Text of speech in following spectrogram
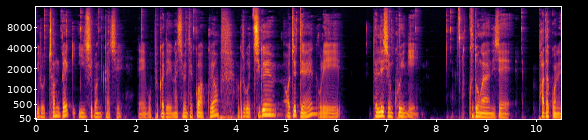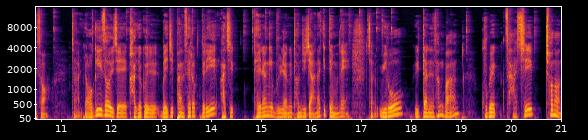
위로 1120원까지 네, 목표가 대응하시면 될 것 같고요. 어, 그리고 지금 어쨌든 우리 델리시움 코인이 그동안 이제 바닥권에서 자 여기서 이제 가격을 매집한 세력들이 아직 대량의 물량을 던지지 않았기 때문에 자 위로 일단은 상방 940, 1000원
